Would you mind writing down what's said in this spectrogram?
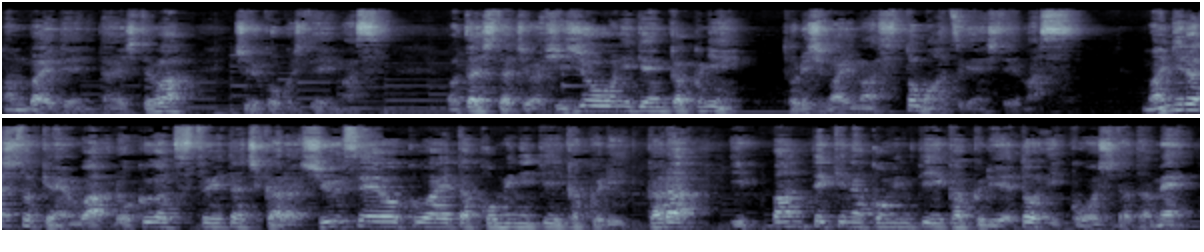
販売店に対しては忠告しています。私たちは非常に厳格に取り締まりますとも発言しています。マニラ首都圏は6月1日から修正を加えたコミュニティ隔離から一般的なコミュニティ隔離へと移行したため、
